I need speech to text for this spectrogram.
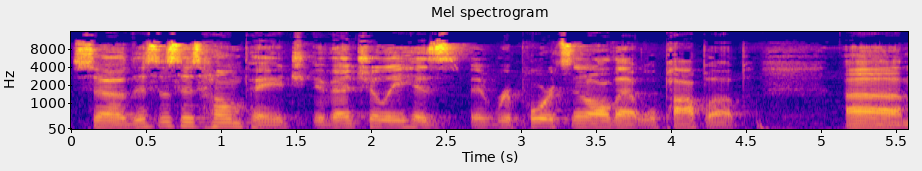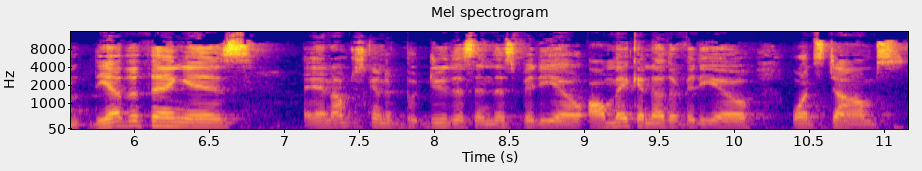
So this is his homepage. Eventually his uh, reports and all that will pop up. Um, the other thing is, and I'm just going to do this in this video, I'll make another video once Dom's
